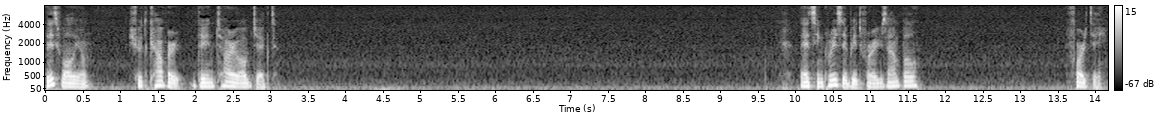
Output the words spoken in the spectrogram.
This volume should cover the entire object. Let's increase a bit, for example, 40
